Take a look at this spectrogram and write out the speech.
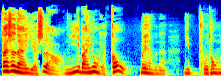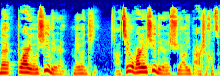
但是呢，也是啊，你一般用也够。为什么呢？你普通的不玩游戏的人没问题啊，只有玩游戏的人需要一百二十赫兹。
